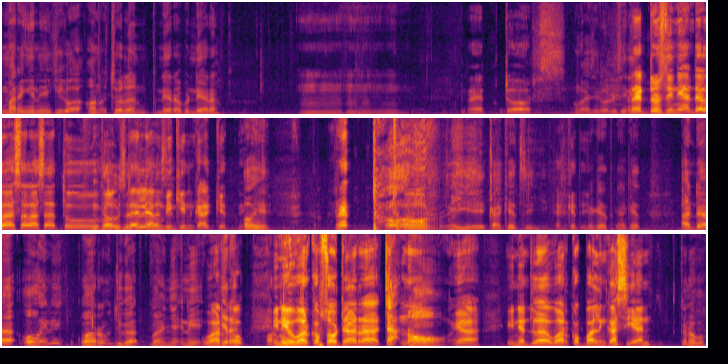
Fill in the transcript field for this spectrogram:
maring ini iki kok ono jualan bendera-bendera. Hmm, Red Doors. Oh enggak sih kalau di sini. Red Doors ini adalah salah satu hotel yang bikin kaget nih. Oh iya. Red Door. Oh iya, kaget sih. Kaget ya. Kaget, kaget. Ada oh ini warung juga banyak ini. Warkop. Kira- Ini warkop saudara, Cak No. Ya. Ini adalah warkop paling kasihan. Kenapa?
